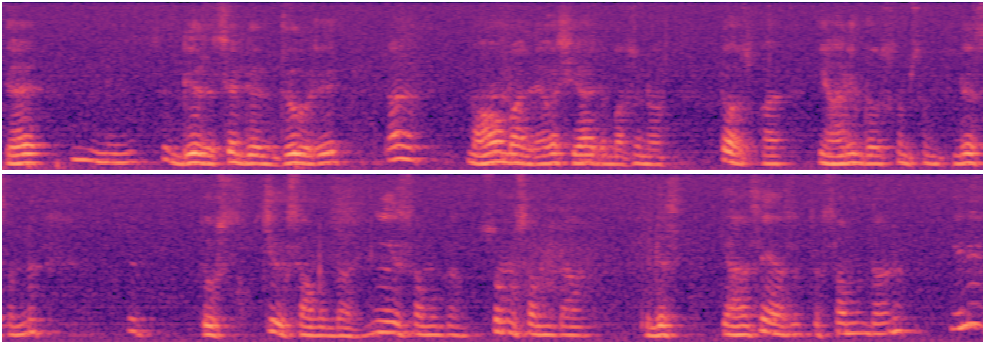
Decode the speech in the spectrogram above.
데 데르 센데 두그리 다 마음만 내가 시야도 맞으나 또스파 야리 도스음 좀 됐었나? 도스 즉 삼는다 니 삼는다 숨 삼는다. 근데 야세 야세 또 삼는다는 이네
